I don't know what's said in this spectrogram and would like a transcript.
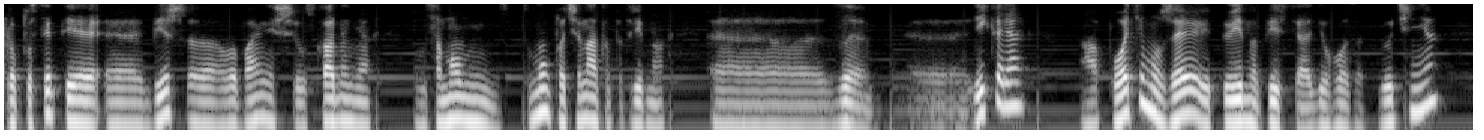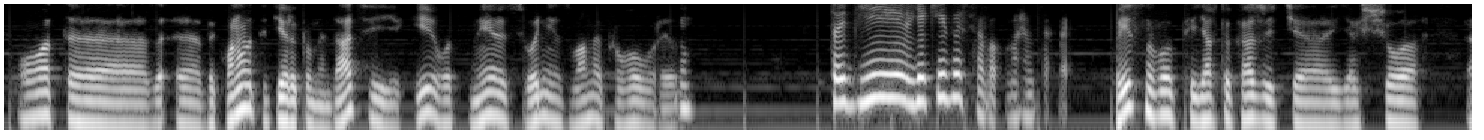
пропустити більш глобальніші ускладнення в самому мізку. Тому починати потрібно з лікаря, а потім уже відповідно після його заключення. От е, виконувати ті рекомендації, які от ми сьогодні з вами проговорили. Тоді який висновок можемо зробити? Висновок, як то кажуть, е, якщо е,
